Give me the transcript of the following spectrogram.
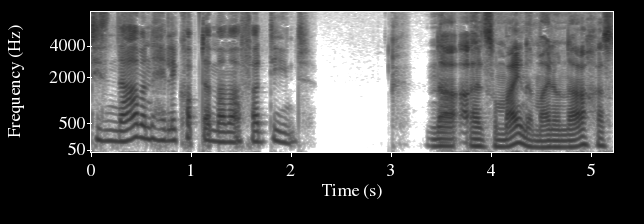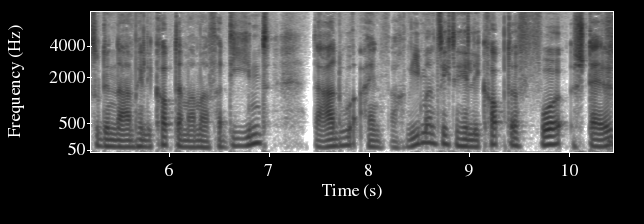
diesen Namen Helikoptermama verdient? Na, also meiner Meinung nach hast du den Namen Helikoptermama verdient, da du einfach, wie man sich den Helikopter vorstellt,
